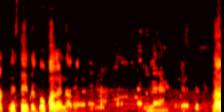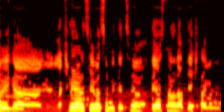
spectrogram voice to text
ಆತ್ಮೀಯ ಸ್ನೇಹಿತ ಗೋಪಾಲಣ್ಣ ಅವರು. ನಾವೀಗ ಲಕ್ಷ್ಮೀನಾರಾಯಣ ಸೇವಾ ಸಮಿತಿ ದೇವಸ್ಥಾನದ ಅಧ್ಯಕ್ಷರಾಗಿದ್ದೀವಿ.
